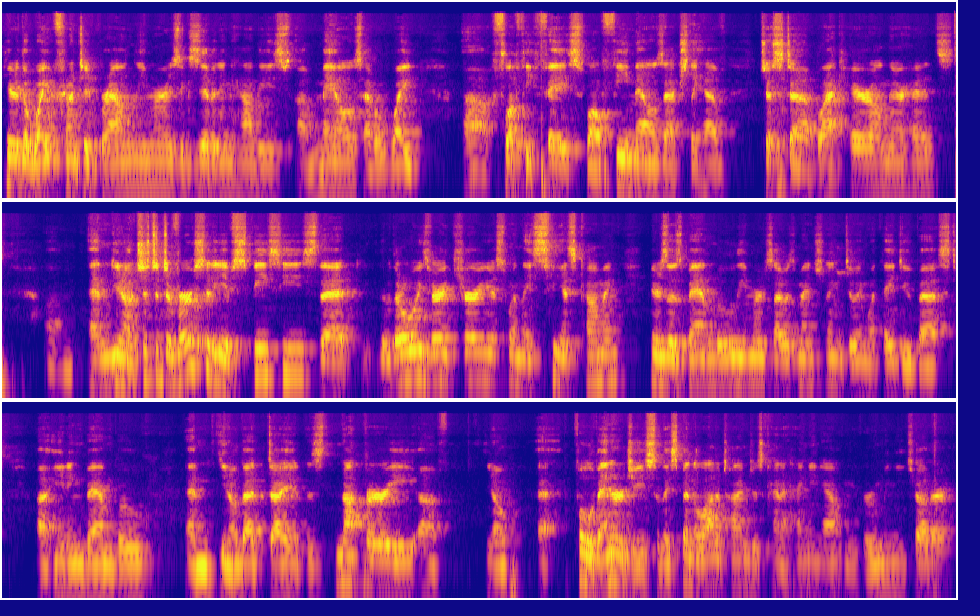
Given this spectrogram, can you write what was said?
Here, the white-fronted brown lemur is exhibiting how these uh, males have a white, uh, fluffy face, while females actually have just uh, black hair on their heads. Um, and you know, just a diversity of species that they're always very curious when they see us coming. Here's those bamboo lemurs I was mentioning, doing what they do best, uh, eating bamboo and you know that diet is not very uh, you know uh, full of energy so they spend a lot of time just kind of hanging out and grooming each other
